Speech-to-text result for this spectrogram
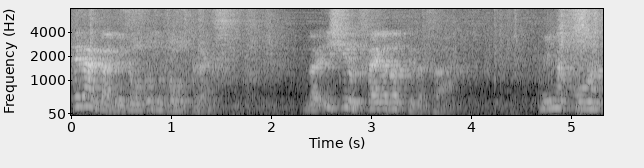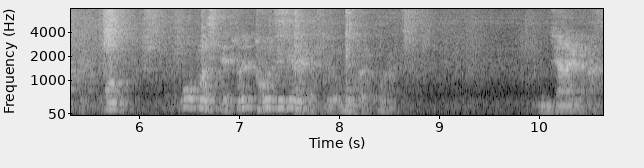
手なんか別に落とそうと思ってないだから意識の使い方っていうかさみんなこうなってこうこう落としてそれで通り抜けなきゃって思うからこうなっちゃうじゃないかな。だ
